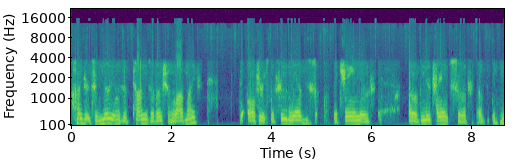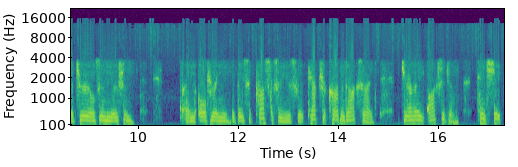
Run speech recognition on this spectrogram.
hundreds of millions of tons of ocean wildlife that alters the food webs, the chain of of nutrients of, of materials in the ocean, and altering the basic processes that capture carbon dioxide, generate oxygen, and shape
